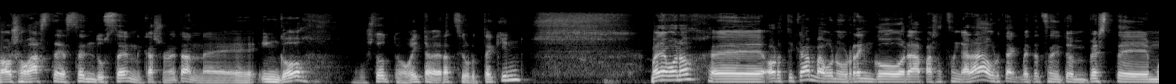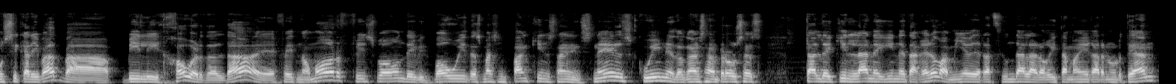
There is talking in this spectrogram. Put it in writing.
Ba oso gazte zen duzen, kasu honetan, e, ingo, uste dut, hogeita bederatzi urtekin. Baina, bueno, e, hortikan, ba, bueno, urrengora pasatzen gara, urteak betetzen dituen beste musikari bat, ba, Billy Howardell da, e, Faith No More, Fishbone, David Bowie, The Smashing Pumpkins, Nine Inch Nails, Queen edo Guns N' Roses taldekin lan egin eta gero, ba, mila bederatzi da, laro garren urtean,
